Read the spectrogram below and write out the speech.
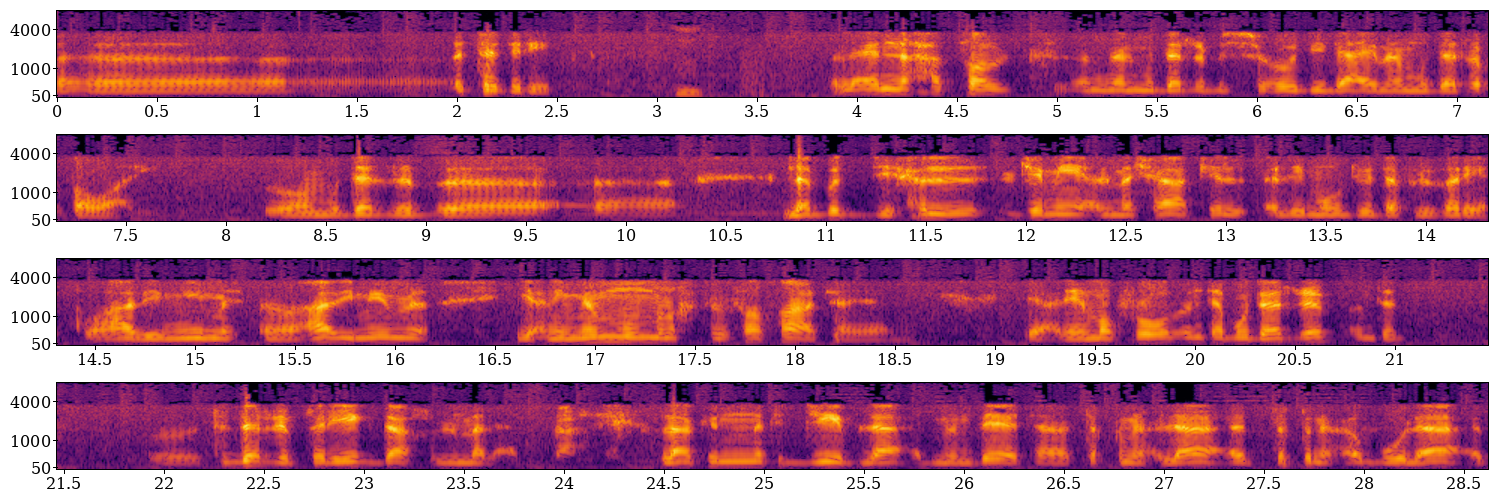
آه، التدريب. لأن حصلت أن المدرب السعودي دائما مدرب طوارئ ومدرب آه، آه، لابد يحل جميع المشاكل اللي موجودة في الفريق. وهذه مين هذه مين يعني من من اختصاصاتها يعني. يعني المفروض أنت مدرب أنت تدرب فريق داخل الملعب. لكن انك تجيب لاعب من بيته تقنع لاعب تقنع أبو لاعب.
